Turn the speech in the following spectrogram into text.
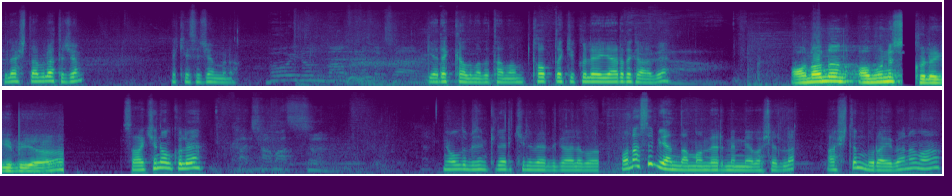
Flash double atacağım. Ve keseceğim bunu. Gerek kalmadı tamam. Toptaki kuleye yardık abi. Ananın amını s- kule gibi ya. Sakin ol kule. Ne oldu bizimkiler kill verdi galiba. O nasıl bir anda aman vermemeye başladılar? Açtım burayı ben ama.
